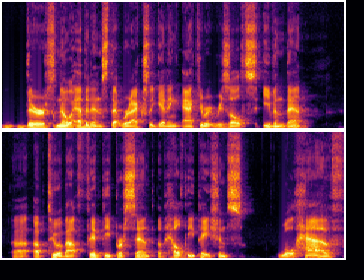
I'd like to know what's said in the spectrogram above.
there's no evidence that we're actually getting accurate results even then. Uh, up to about 50% of healthy patients will have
